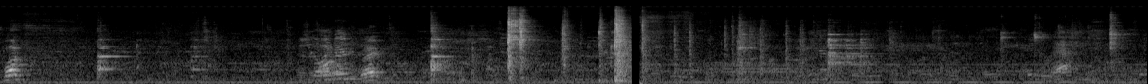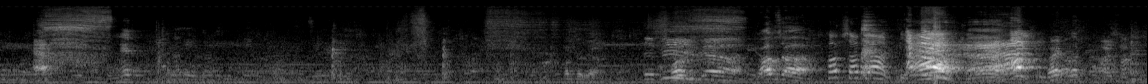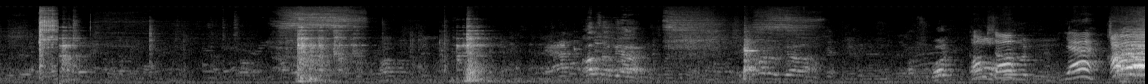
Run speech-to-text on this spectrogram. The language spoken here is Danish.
Squat. Started. Right. Kom så, Bjørn. Kom så. Kom så, Bjørn. Ja! Right. Kom så! Ja! Kom!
